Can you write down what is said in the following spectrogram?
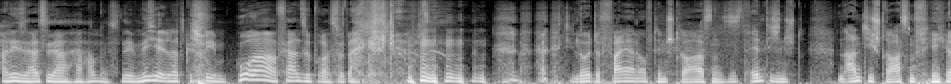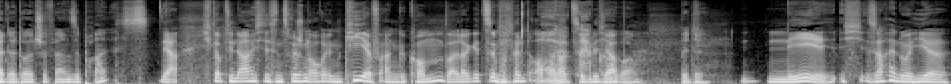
Ah nee, sie heißen ja Herr Hammes. Nee, Michael hat geschrieben, hurra, Fernsehpreis wird eingestellt. die Leute feiern auf den Straßen. Es ist endlich ein, ein anti-straßenfähiger der deutsche Fernsehpreis. Ja, ich glaube, die Nachricht ist inzwischen auch in Kiew angekommen, weil da geht es im Moment auch gerade ziemlich ab. aber bitte. Nee, ich sage ja nur hier,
